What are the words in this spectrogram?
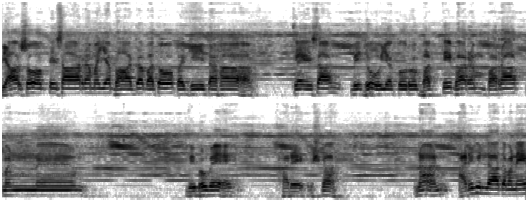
व्यासोक्तिसारमयभागवतोपगीतः क्लेशान् विधूय कुरु भक्तिभरं परात्मन् விபுவே ஹரே கிருஷ்ணா நான் அறிவில்லாதவனே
